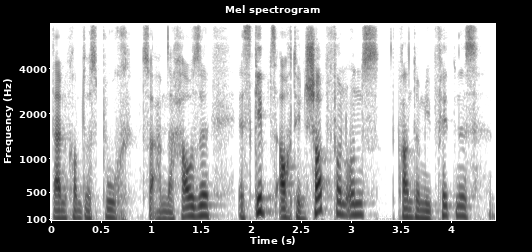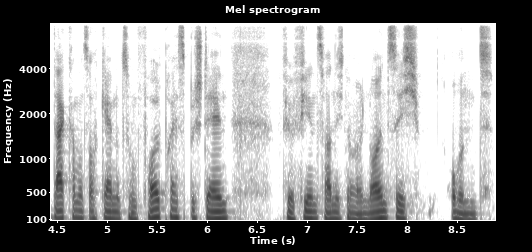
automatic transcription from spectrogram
Dann kommt das Buch zu einem nach Hause. Es gibt auch den Shop von uns, Quantum Leap Fitness. Da kann man es auch gerne zum Vollpreis bestellen für 24,99. Und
